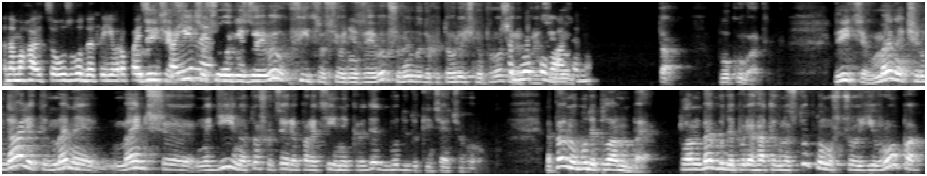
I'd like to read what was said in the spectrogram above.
намагаються узгодити європейські Дивіться, країни, Фіцо сьогодні заявив, Фіцо сьогодні заявив, що він буде категорично проти репараційного блокуватиме. блокуватиме. Дивіться, в мене чим далі, тим в мене менше надії на те, що цей репараційний кредит буде до кінця цього року. Напевно, буде план Б. План Б буде полягати в наступному, що Європа,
